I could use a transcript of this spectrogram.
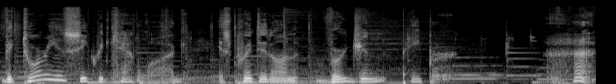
Victoria's Secret catalog is printed on virgin paper. Uh huh.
